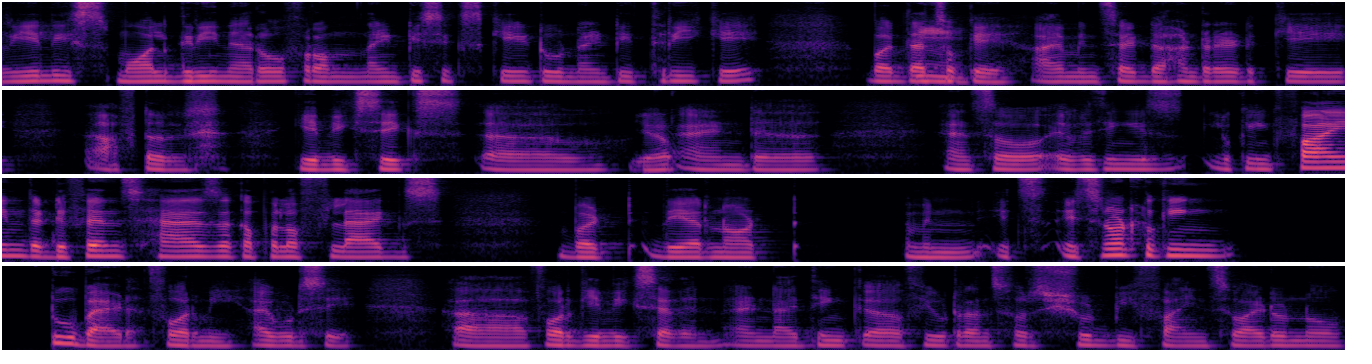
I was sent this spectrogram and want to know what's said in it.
really small green arrow from 96k to 93k but that's mm. okay i'm inside the 100k after game week 6 uh, yep. and uh, and so everything is looking fine. The defense has a couple of flags but they are not i mean it's it's not looking too bad for me i would say uh, for game week 7 and i think a few transfers should be fine. So i don't know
